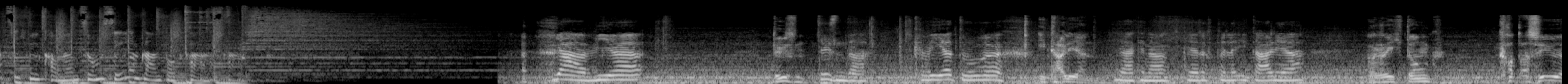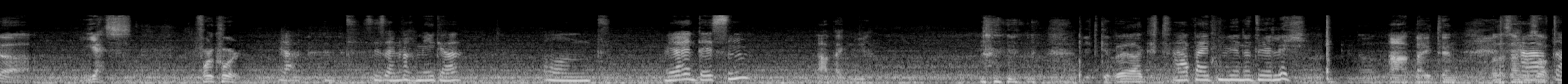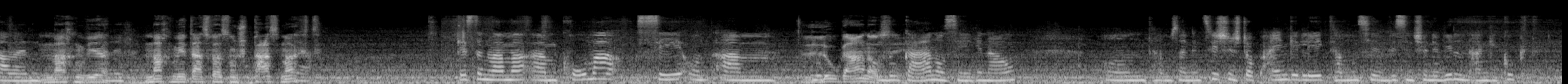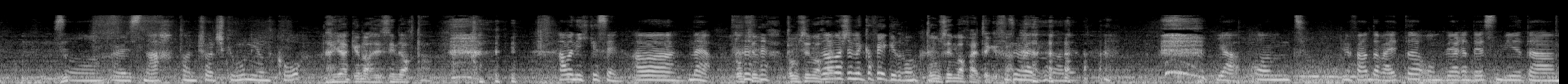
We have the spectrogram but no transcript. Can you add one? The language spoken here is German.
Herzlich willkommen zum Seelenplan Podcast. Ja, wir Düsen, düsen da quer durch, Italien, ja genau, quer durch Bella Italia. Richtung Côte d'Azur. Yes, voll cool. Ja, es ist einfach mega. Und währenddessen Arbeiten wir. Wird gewirkt, arbeiten wir natürlich. Arbeiten oder sagen wir so, arbeiten. machen wir, Ehrlich. machen wir das, was uns Spaß macht. Ja. Gestern waren wir am Koma-See und am Lugano. Lugano-See, genau. Und haben so einen Zwischenstopp eingelegt, haben uns hier ein bisschen schöne Villen angeguckt. Mhm. So als Nachbarn George Clooney und Co. Ja, genau, die sind auch da. Haben wir nicht gesehen, aber naja. Darum sind, darum sind, wir, Dann haben wir schnell einen Kaffee getrunken. darum sind wir auch Sind weitergefahren. wir weitergefahren, ja. ja, und wir fahren da weiter und währenddessen wir da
